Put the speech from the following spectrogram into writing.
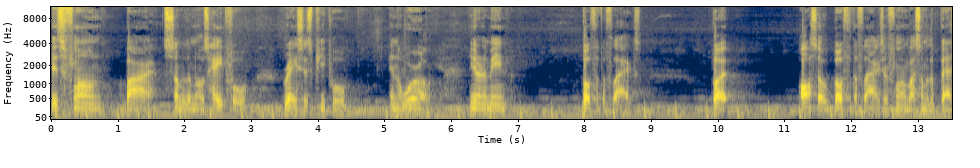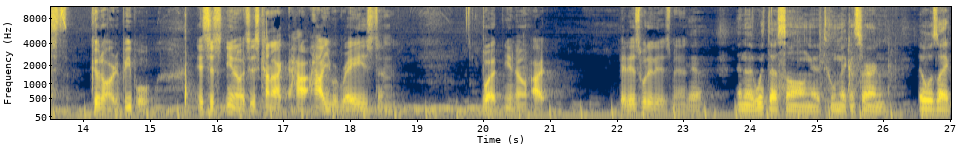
is flown by some of the most hateful, racist people in the world. You know what I mean? Both of the flags. But also, both of the flags are flown by some of the best, good hearted people. It's just, you know, it's just kind of like how, how you were raised. And, but, you know, I, it is what it is, man. Yeah, and uh, with that song, "To Whom May Concern," it was like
